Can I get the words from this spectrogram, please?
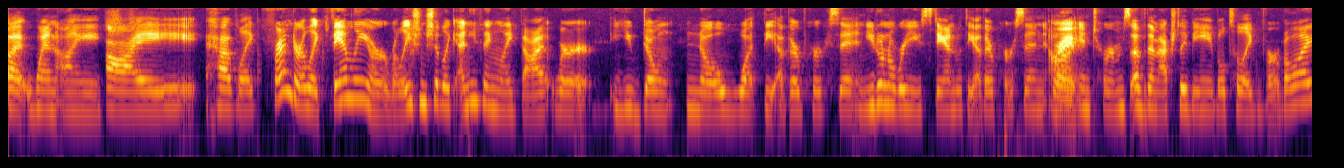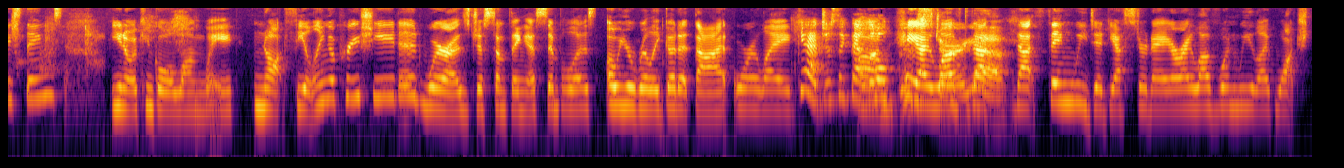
But when I I have like friend or like family or a relationship like anything like that where you don't know what the other person you don't know where you stand with the other person uh, Right. in terms of them actually being able to like verbalize things you know, it can go a long way not feeling appreciated. Whereas just something as simple as, oh, you're really good at that, or like, Yeah, just like that um, little hey, I loved yeah. that that thing we did yesterday, or I love when we like watched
